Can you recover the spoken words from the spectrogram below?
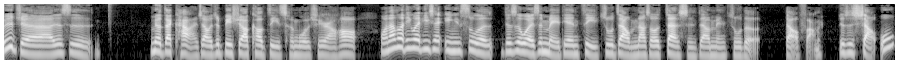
我就觉得就是没有在开玩笑，我就必须要靠自己撑过去。然后我那时候因为一些因素的，就是我也是每天自己住在我们那时候暂时在外面租的小房，就是小屋。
